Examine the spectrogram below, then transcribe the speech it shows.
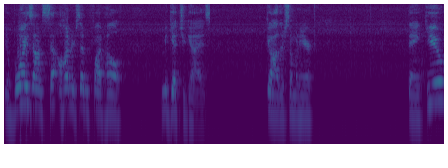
Your boy's on 175 health. Let me get you guys. God, there's someone here. Thank you.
